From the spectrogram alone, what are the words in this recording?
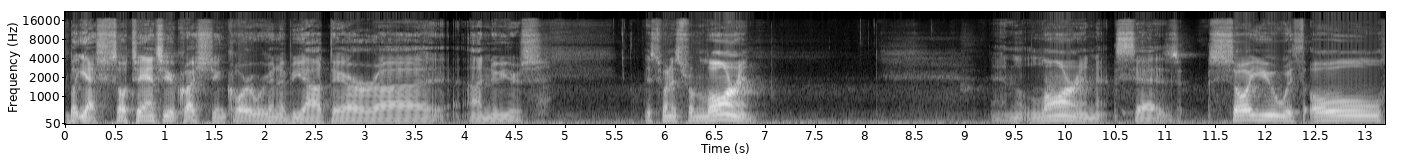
but yes, so to answer your question, Corey, we're going to be out there uh, on New Year's. This one is from Lauren. And Lauren says, Saw you with old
